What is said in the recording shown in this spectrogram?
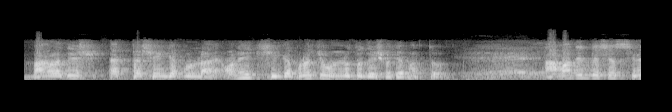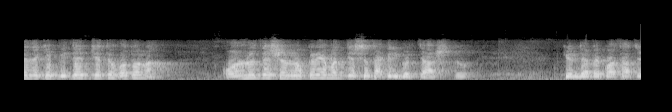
বাংলাদেশ একটা সিঙ্গাপুর নয়, অনেক সিঙ্গাপুর হচ্ছে উন্নত দেশ হতে পারত। আমাদের দেশের ছেলেদেরকে বিদেশ যেতে হতো না, অন্য দেশের লোকেরাই আমাদের দেশে চাকরি করতে আসতো। কিন্তু একটা কথা আছে,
